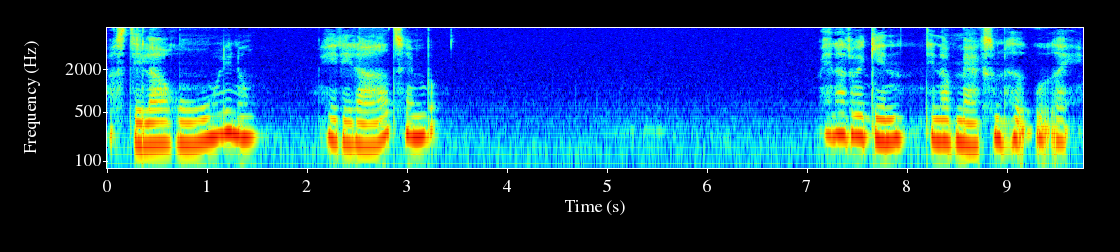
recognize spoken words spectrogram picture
Og stille og roligt nu i dit eget tempo. Vender du igen din opmærksomhed ud af.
